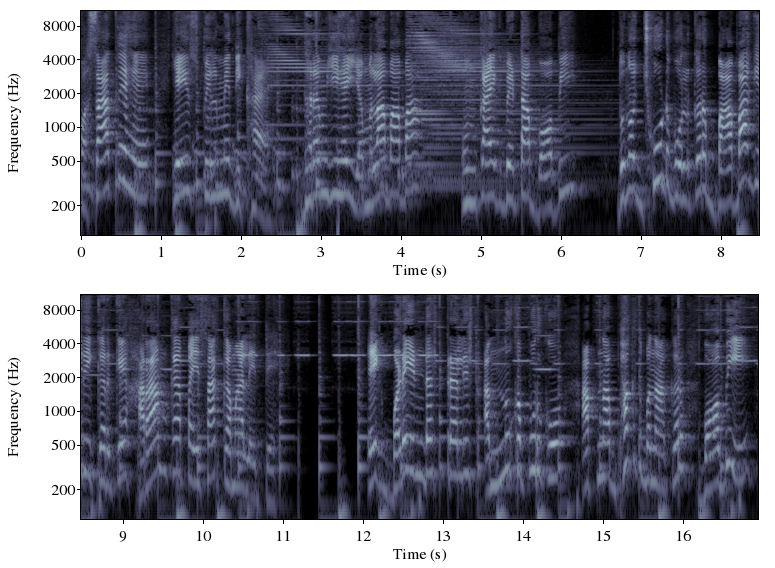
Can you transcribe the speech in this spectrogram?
फंसाते हैं, ये इस फ़िल्म में दिखाया है। धर्म जी है यमला बाबा, उनका एक बेटा बॉबी दोनों झूठ बोलकर बाबागिरी करके हराम का पैसा कमा लेते हैं। एक बड़े इंडस्ट्रियलिस्ट अन्नू कपूर को अपना भक्त बनाकर बॉबी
